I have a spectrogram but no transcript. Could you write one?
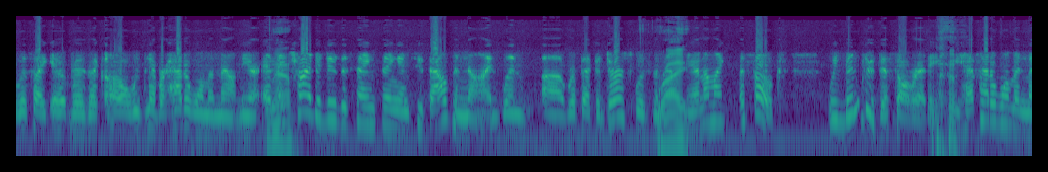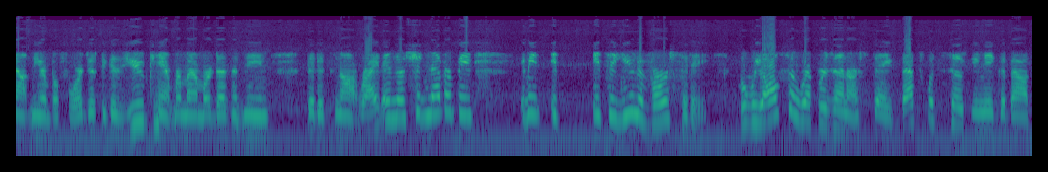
was like it was like, oh, we've never had a woman mountaineer, and yeah. they tried to do the same thing in 2009 when uh, Rebecca Durst was the right. mountaineer, and I'm like, uh, folks, we've been through this already. we have had a woman mountaineer before. Just because you can't remember doesn't mean that it's not right, and there should never be. I mean, it, it's a university. But we also represent our state. That's what's so unique about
